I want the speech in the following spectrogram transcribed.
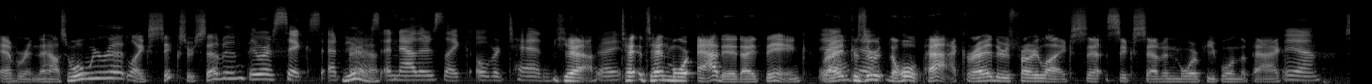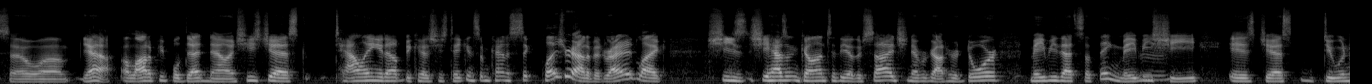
ever in the house. Well, we were at, like six or seven. There were six at Yeah. first, and now there's like over ten. Yeah, Right. ten, more added, I think, right? Yeah, Because yeah. the whole pack, right? There's probably like six, seven more people in the pack. Yeah. So um, yeah, a lot of people dead now, and she's just tallying it up because she's taking some kind of sick pleasure out of it, right? Like she's she hasn't gone to the other side. She never got her door. Maybe that's the thing. Maybe Mm-hmm. she is just doing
